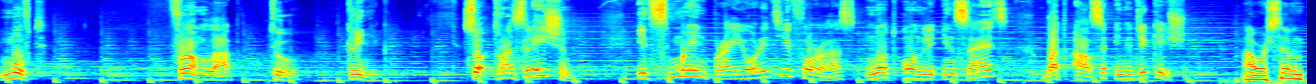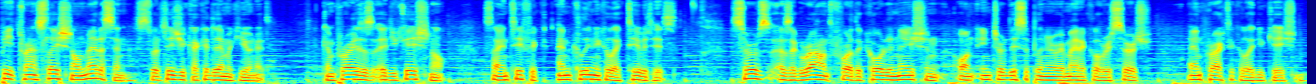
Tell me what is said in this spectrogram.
moved from lab to clinic. So translation, its main priority for us, not only in science, but also in education. Our 7P Translational Medicine Strategic Academic Unit comprises educational, scientific and clinical activities, serves as a ground for the coordination on interdisciplinary medical research and practical education.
